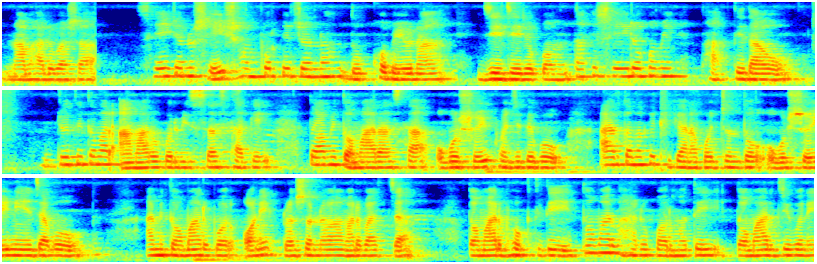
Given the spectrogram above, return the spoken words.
না ভালোবাসা। সেই জন্য সেই সম্পর্কের জন্য দুঃখ পেও না। যে যেরকম, তাকে সেই রকমই থাকতে দাও। যদি তোমার আমার উপর বিশ্বাস থাকে, তো আমি তোমার রাস্তা অবশ্যই খুঁজে দেব। আর তোমাকে ঠিকানা পর্যন্ত অবশ্যই নিয়ে যাব। আমি তোমার উপর অনেক প্রসন্ন আমার বাচ্চা। তোমার ভক্তিতে, তোমার ভালো কর্মতে, তোমার জীবনে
